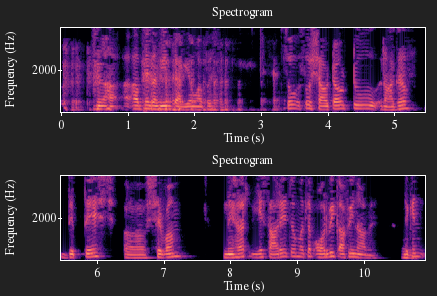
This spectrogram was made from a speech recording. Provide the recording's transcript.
हाँ, अब मैं ज़मीन पे आ गया हूँ वापस। So so shout out to Raghav Diptesh Shivam Nehar ये सारे जो मतलब और भी काफ़ी नाम है। लेकिन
